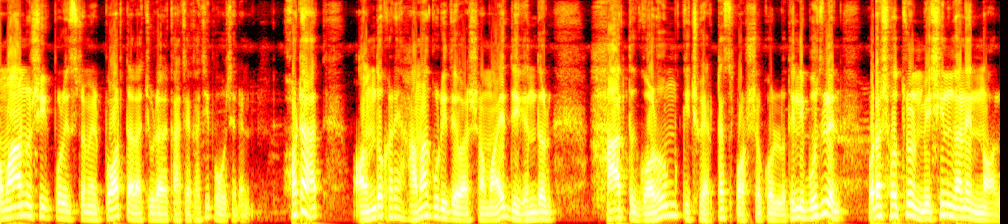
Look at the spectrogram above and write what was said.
অমানসিক পরিশ্রমের পর তারা চূড়ার কাছাকাছি পৌঁছলেন। হঠাৎ অন্ধকারে হামাগুড়ি দেওয়ার সময় দিগেন্দর হাত গরম কিছু একটা স্পর্শ করল। তিনি বুঝলেন, ওটা শত্রুর মেশিন গানের নল।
